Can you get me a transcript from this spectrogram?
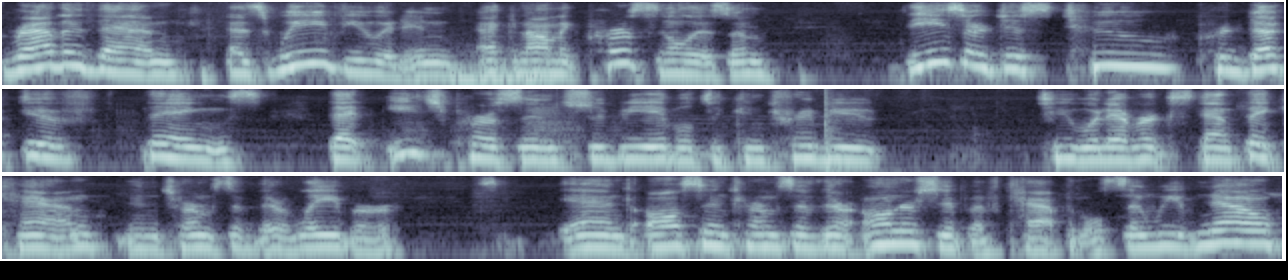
Rather than, as we view it in economic personalism, these are just two productive things that each person should be able to contribute to whatever extent they can in terms of their labor and also in terms of their ownership of capital. So we've now,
